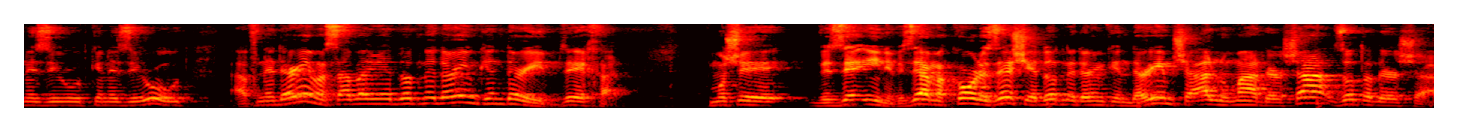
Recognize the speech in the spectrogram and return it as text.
ונזירות כנזירות, אף נדרים עשה בהם ידות נדרים כנדרים, זה אחד. כמו ש... וזה, הנה, וזה המקור לזה שידות נדרים כנדרים, שאלנו מה הדרשה, זאת הדרשה.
